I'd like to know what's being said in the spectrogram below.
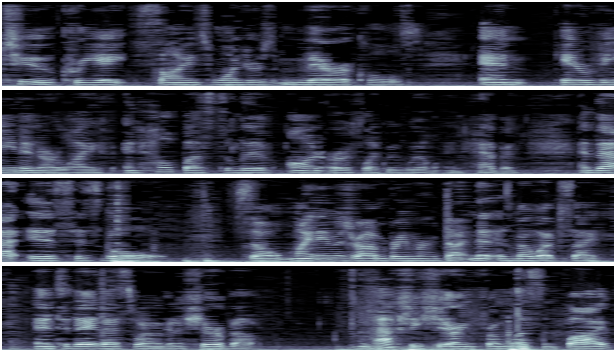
to create signs, wonders, miracles, and intervene in our life and help us to live on earth like we will in heaven. And that is his goal. So my name is Robin robinbremer.net is my website. And today that's what I'm going to share about. I'm actually sharing from lesson five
